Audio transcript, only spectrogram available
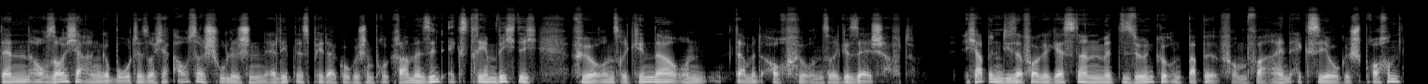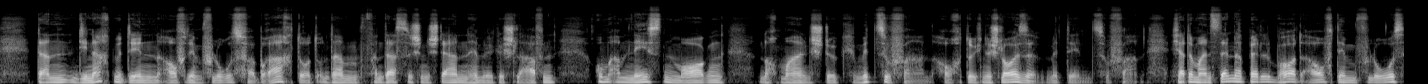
denn auch solche Angebote, solche außerschulischen, erlebnispädagogischen Programme sind extrem wichtig für unsere Kinder und damit auch für unsere Gesellschaft. Ich habe in dieser Folge gestern mit Sönke und Bappe vom Verein Exeo gesprochen, dann die Nacht mit denen auf dem Floß verbracht, dort unterm fantastischen Sternenhimmel geschlafen, um am nächsten Morgen nochmal ein Stück mitzufahren, auch durch eine Schleuse mit denen zu fahren. Ich hatte mein Stand-Up-Paddleboard auf dem Floß,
